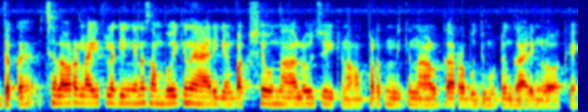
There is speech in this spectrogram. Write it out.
ഇതൊക്കെ ചിലവരുടെ ലൈഫിലൊക്കെ ഇങ്ങനെ സംഭവിക്കുന്നതായിരിക്കാം. പക്ഷേ ഒന്ന് ആലോചിക്കണം. അപ്പുറത്ത് നിൽക്കുന്ന ആൾക്കാരുടെ ബുദ്ധിമുട്ടും കാര്യങ്ങളും ഒക്കെ.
